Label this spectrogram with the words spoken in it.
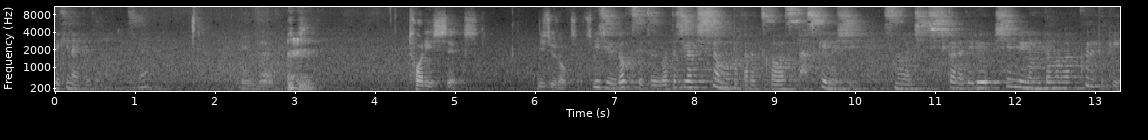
できないことなんですね Amen. 26. 26節。26節私が父の元から使わす助け主すなわち父から出る真理の御霊が来るとき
